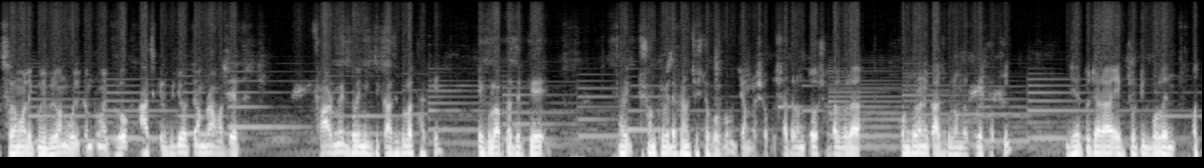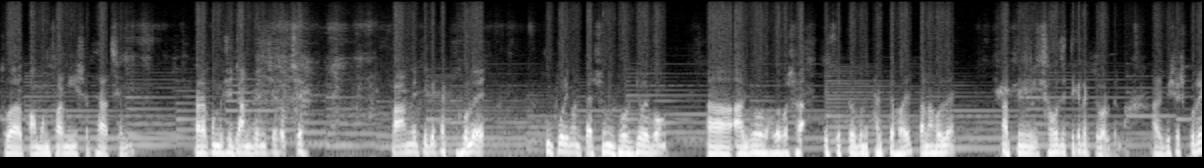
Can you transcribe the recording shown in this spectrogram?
আসসালামু আলাইকুম everyone welcome to my blog আজকের ভিডিওতে আমরা আমাদের ফার্মের দৈনিক যে কাজগুলো থাকে, এগুলো আপনাদেরকে সংক্ষেপে দেখানোর চেষ্টা করব, যে আমরা সাধারণত সকালবেলা কোন ধরনের কাজগুলো আমরা করে থাকি। যেহেতু যারা এক্সোটিক বলেন অথবা কমন ফার্মিংয়ের সাথে আছেন, তারা কম বেশি জানবেন যে হচ্ছে ফার্মে থেকে থাকতে হলে কি পরিমাণ প্যাশন ধৈর্য এবং আগ্রহ, ভালোবাসা এই সেক্টরের প্রতি থাকতে হয়, তা না হলে আপনি সহজে থেকে থাকতে পারবেন না। আর বিশেষ করে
